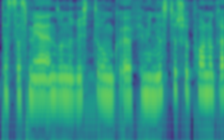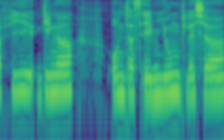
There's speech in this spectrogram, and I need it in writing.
dass das mehr in so eine Richtung äh, feministische Pornografie ginge und dass eben Jugendliche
